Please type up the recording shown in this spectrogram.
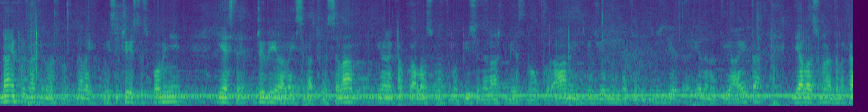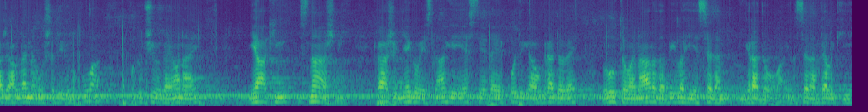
najpoznatiji odnosno melek koji se često spominje jeste Džibril alaih salatu wasalam i onaj kako Allah subhanahu ta'ala opisuje na različitim mjestima u Koranu između jednim, dakle, jedan od tih ajeta gdje Allah subhanahu ta'ala kaže Alleme u šadidu lukuva podučio ga je onaj jaki, snažni kaže njegove snage jeste da je podigao gradove Lutova naroda, bilo je sedam gradova ili sedam velikih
